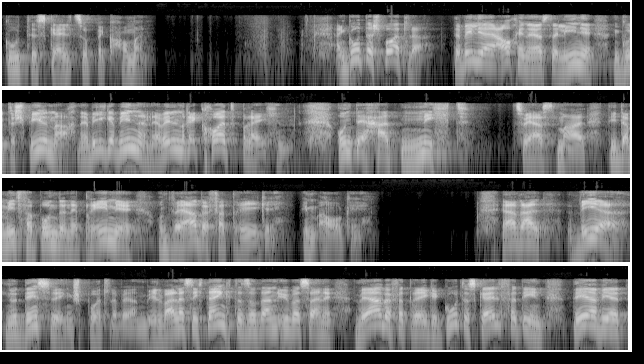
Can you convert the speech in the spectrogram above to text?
gutes Geld zu bekommen. Ein guter Sportler, der will ja auch in erster Linie ein gutes Spiel machen. Er will gewinnen, er will einen Rekord brechen. Und er hat nicht zuerst mal die damit verbundene Prämie und Werbeverträge im Auge. Ja, weil wer nur deswegen Sportler werden will, weil er sich denkt, dass er dann über seine Werbeverträge gutes Geld verdient, der wird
